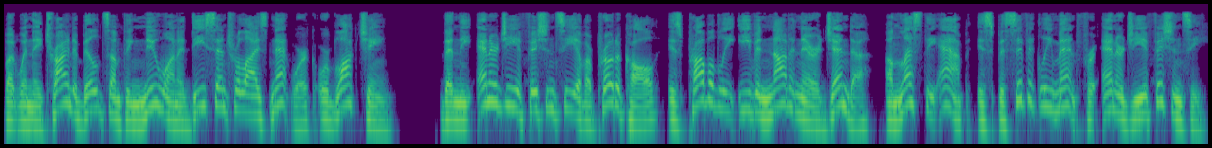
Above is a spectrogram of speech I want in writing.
but when they try to build something new on a decentralized network or blockchain, then the energy efficiency of a protocol is probably even not in their agenda unless the app is specifically meant for energy efficiency.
